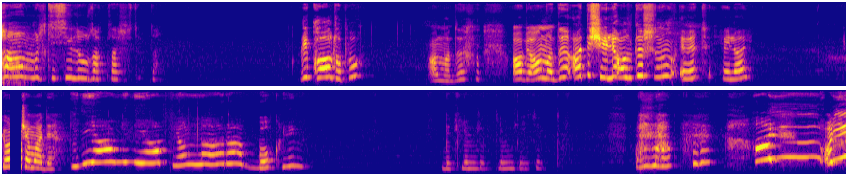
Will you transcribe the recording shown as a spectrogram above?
tamam multisiyle uzaklaştırdı. Rico al topu. Almadı. Abi almadı. Hadi şeyli aldırsın. Evet helal. Görkem hadi. Gidiyorum gidiyorum yollara boklum. Büklüm büklüm diyecektim. Allah. Hayır. Hayır.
